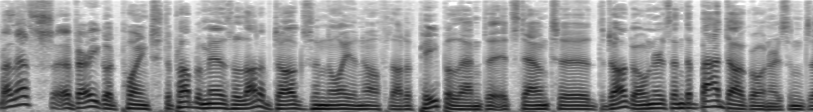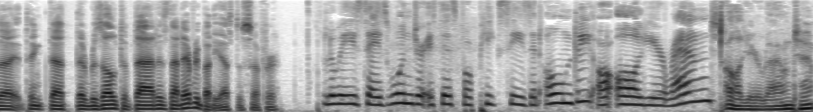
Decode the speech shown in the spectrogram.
Well, that's a very good point. The problem is a lot of dogs annoy an awful lot of people, and it's down to the dog owners and the bad dog owners. And I think that the result of that is that everybody has to suffer. Louise says, wonder is this for peak season only or all year round? All year round, yeah.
